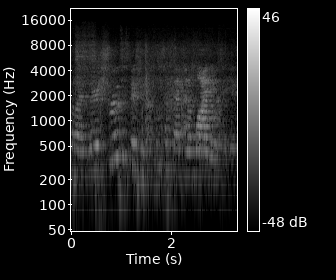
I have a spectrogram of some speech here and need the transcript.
but I have a very shrewd suspicion of who took them and of why they were taken.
